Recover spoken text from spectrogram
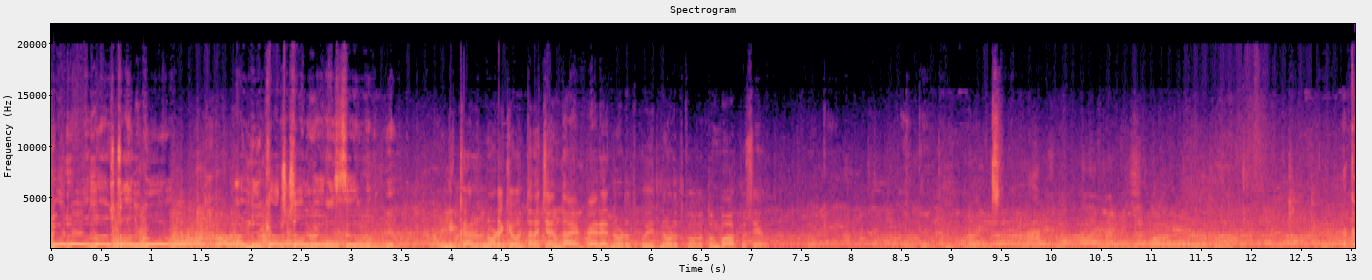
ಬೇರೆ ಎಲ್ಲ ಸ್ಟೈಲ್ಗೂ ಹಳ್ಳಿ ಕಾರ್ ಏನಿಸ್ತದೆ ನಿಮಗೆ? ಹಳ್ಳಿ ಕಾರ್ ನೋಡೋಕ್ಕೆ ಒಂಥರ ಚೆಂದ. ಬೇರೆ ನೋಡೋದಕ್ಕೂ ಇದು ನೋಡೋದಕ್ಕೂ ತುಂಬ ಖುಷಿ ಆಗುತ್ತೆ. ಅಕ್ಕ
